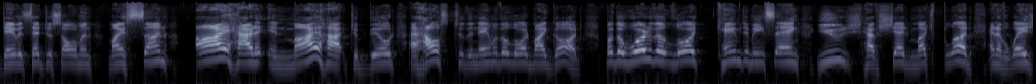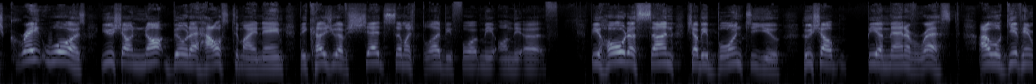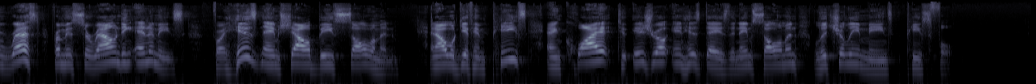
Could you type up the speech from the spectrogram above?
David said to Solomon, My son, I had it in my heart to build a house to the name of the Lord my God. But the word of the Lord came to me, saying, You have shed much blood and have waged great wars. You shall not build a house to my name, because you have shed so much blood before me on the earth. Behold, a son shall be born to you, who shall be a man of rest. I will give him rest from his surrounding enemies, for his name shall be Solomon. And I will give him peace and quiet to Israel in his days. The name Solomon literally means peaceful.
